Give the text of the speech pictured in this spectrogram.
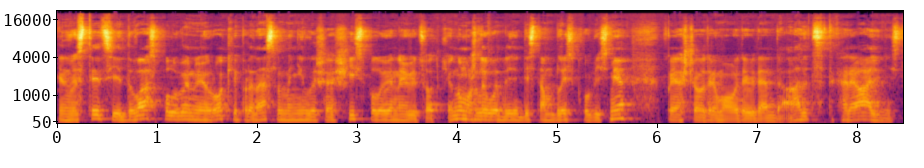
Інвестиції 2,5 роки принесли мені лише 6,5%. Ну, можливо, десь там близько 8, бо я ще отримував дивіденди, але це така реальність.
